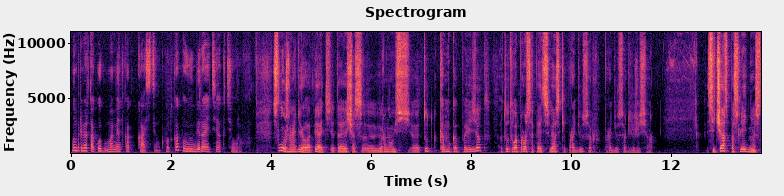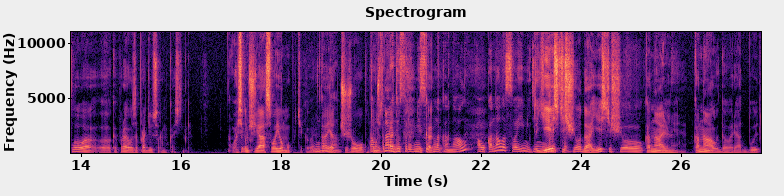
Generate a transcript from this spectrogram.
Ну, например, такой момент, как кастинг. Вот как вы выбираете актеров? Сложное дело, опять, это я сейчас э, вернусь. Э, тут кому как повезет, тут вопрос опять связки продюсер, продюсер-режиссер. Сейчас последнее слово, как правило, за продюсером в кастинге. Во всяком случае, я о своем опыте говорю, ну, да? да, я чужого опыта Потому не что знаю. продюсеры несут как... на каналы, а у канала свои медийные Есть лица. еще, да, есть еще канальные. Каналы говорят, будет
